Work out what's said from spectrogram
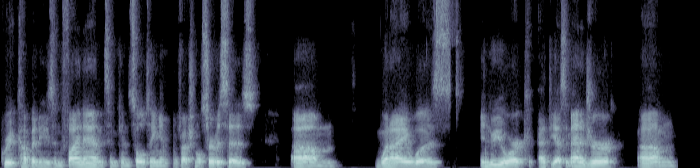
great companies in finance and consulting and professional services. Um, when I was in New York at the asset manager, um,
